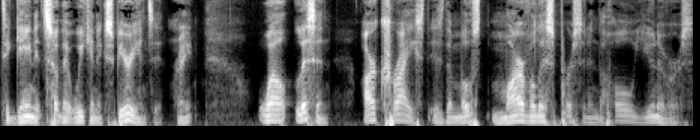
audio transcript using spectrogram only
to gain it so that we can experience it, right? Well, listen, our Christ is the most marvelous person in the whole universe.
